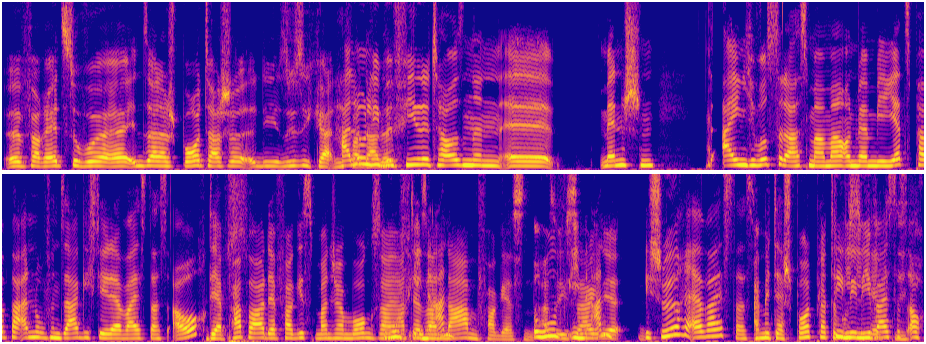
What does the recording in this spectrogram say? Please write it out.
äh, verrätst du, wo er in seiner Sporttasche die Süßigkeiten Hallo, verdaddelt. liebe viele tausenden äh, Menschen. Eigentlich wusste das Mama und wenn wir jetzt Papa anrufen, sage ich dir, der weiß das auch. Der Papa, der vergisst manchmal morgens, sein, Ruf hat er seinen an. Namen vergessen. Ruf also ich ihn sage an. dir, ich schwöre, er weiß das. ah, mit der Sportplatte Die Lilly ich weiß nicht. auch.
